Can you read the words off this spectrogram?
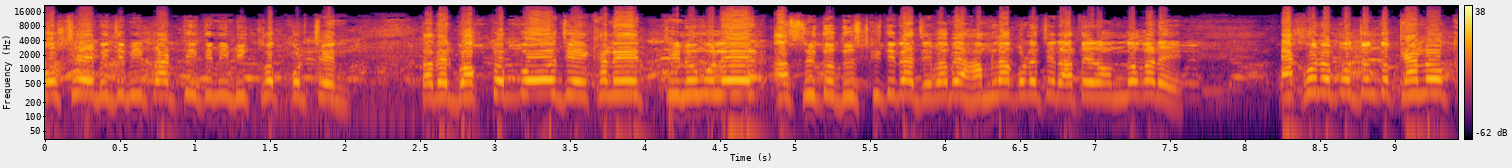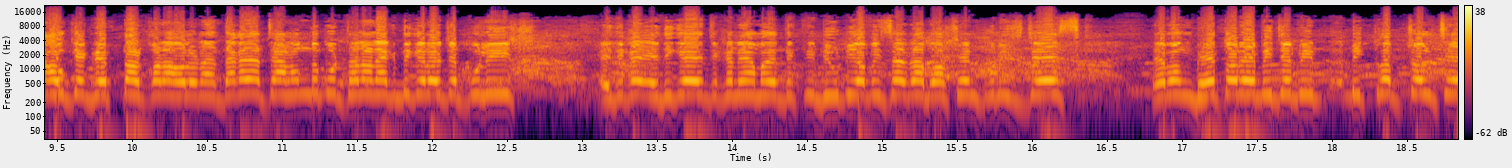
বসে বিজেপি প্রার্থী তিনি বিক্ষোভ করছেন। তাদের বক্তব্য যে এখানে তৃণমূলের আশ্রিত দুষ্কৃতীরা যেভাবে হামলা করেছে রাতের অন্ধকারে এখনও পর্যন্ত কেন কাউকে গ্রেপ্তার করা হলো না? দেখা যাচ্ছে আনন্দপুর থানার একদিকে রয়েছে পুলিশ, এদিকে এদিকে যেখানে আমাদের দেখছি ডিউটি অফিসাররা বসেন, পুলিশ ডেস্ক এবং ভেতরে বিজেপি বিক্ষোভ চলছে,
